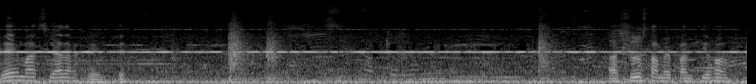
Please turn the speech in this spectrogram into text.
Demasiada gente. Asústame, Panteón.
